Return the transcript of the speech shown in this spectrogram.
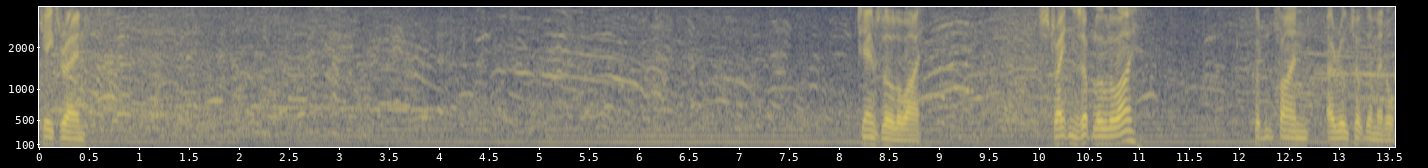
Keith Rayne. James Leuluai. Straightens up Leuluai. Couldn't find a route up the middle.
